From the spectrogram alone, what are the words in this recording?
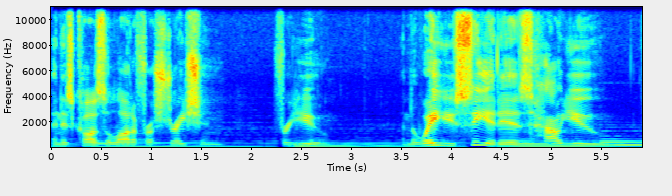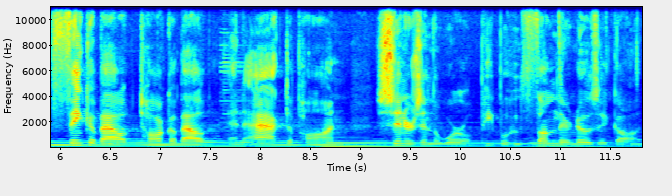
and has caused a lot of frustration for you. And the way you see it is how you think about, talk about, and act upon sinners in the world, people who thumb their nose at God.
